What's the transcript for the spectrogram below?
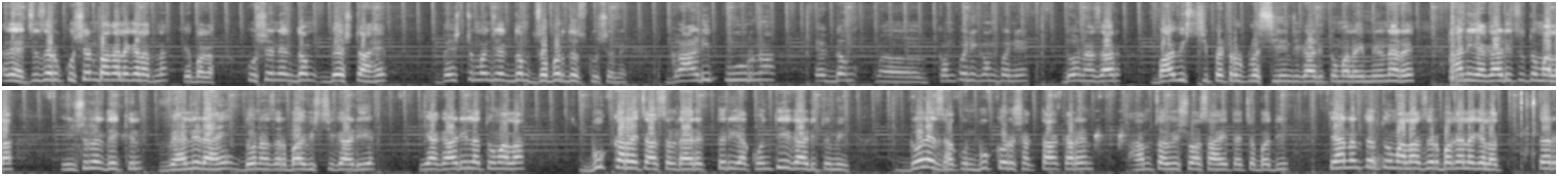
अरे ह्याचे जर कुशन बघायला गेलात ना हे बघा कुशन एकदम बेस्ट आहे. बेस्ट म्हणजे एकदम जबरदस्त कुशन आहे. गाडी पूर्ण एकदम कंपनी कंपनी आहे. दोन हजार बावीसची petrol plus C N G गाडी तुम्हाला ही मिळणार आहे. आणि या गाडीचं तुम्हाला इन्शुरन्स देखील व्हॅलिड आहे. दोन हजार बावीसची गाडी आहे. या गाडीला तुम्हाला बुक करायचं असेल डायरेक्ट तरी या कोणतीही गाडी तुम्ही डोळे झाकून बुक करू शकता. कारण आमचा विश्वास आहे त्याच्याबद्दल. त्यानंतर तुम्हाला जर बघायला गेलात तर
